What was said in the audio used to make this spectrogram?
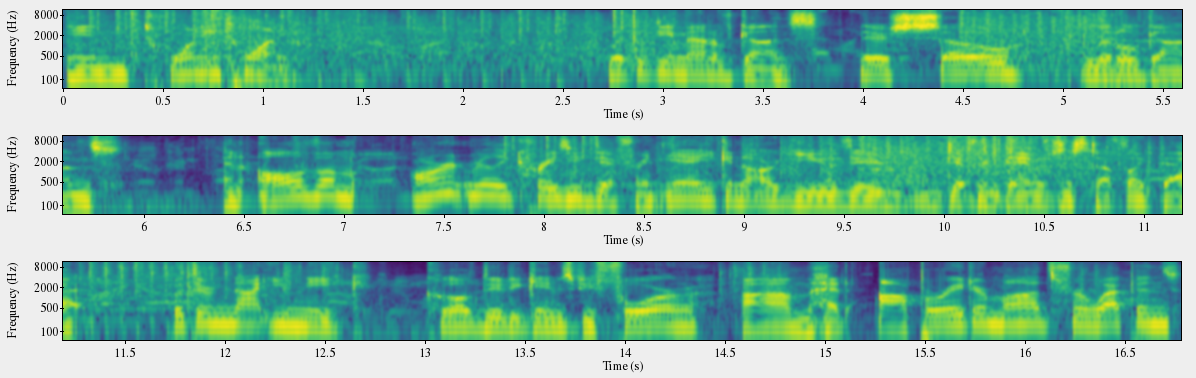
In 2020. Look at the amount of guns. There's so little guns. And all of them aren't really crazy different. Yeah, you can argue they're different damage and stuff like that. But they're not unique. Call of Duty games before um, had operator mods for weapons,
